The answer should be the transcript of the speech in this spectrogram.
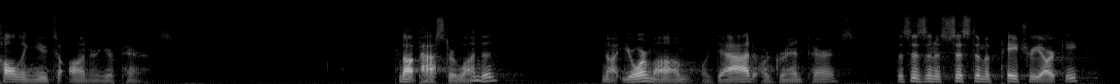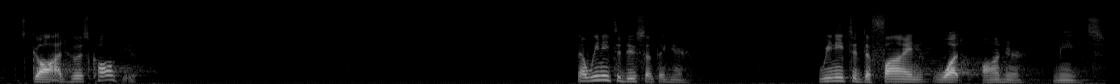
calling you to honor your parents. Not Pastor London, not your mom or dad or grandparents. This isn't a system of patriarchy, it's God who has called you. Now, we need to do something here. We need to define what honor means.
